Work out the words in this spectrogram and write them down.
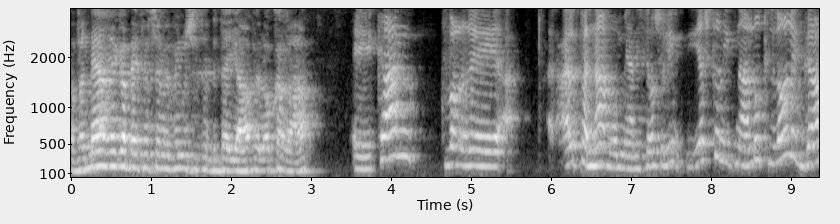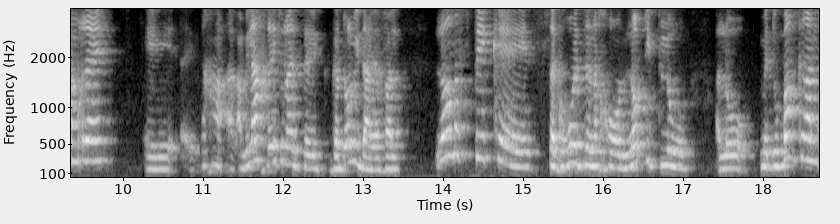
אבל מהרגע בעצם שהם הבינו שזה בדיה ולא קרה, אה, כאן כבר אה, על פניו, או מהניסיון שלי, יש כאן התנהלות לא לגמרי, ככה, המילה אחראית אולי זה גדול מדי, אבל לא מספיק אה, סגרו את זה נכון, לא טיפלו, הלוא מדובר כאן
